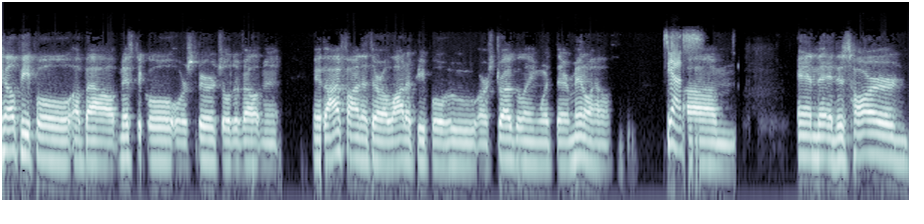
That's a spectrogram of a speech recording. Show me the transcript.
tell people about mystical or spiritual development is I find that there are a lot of people who are struggling with their mental health. Yes. Um, and it is hard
